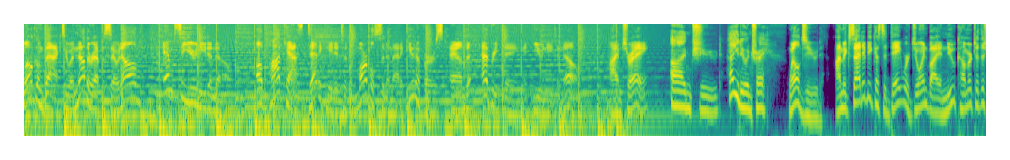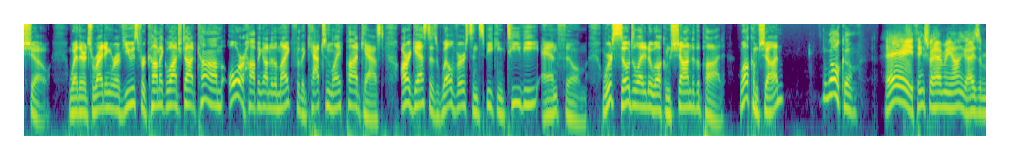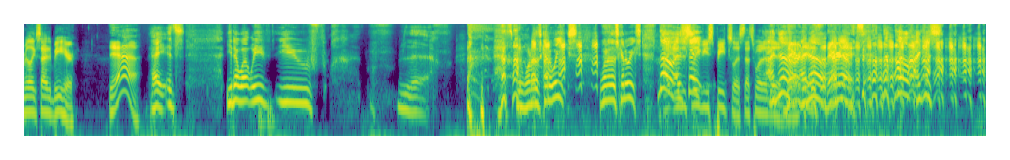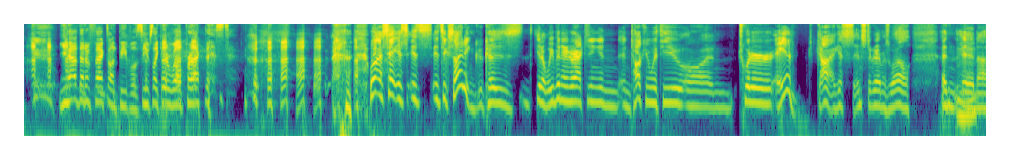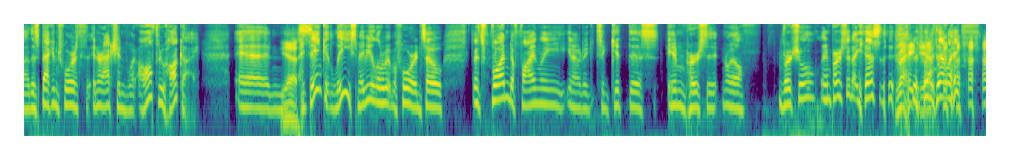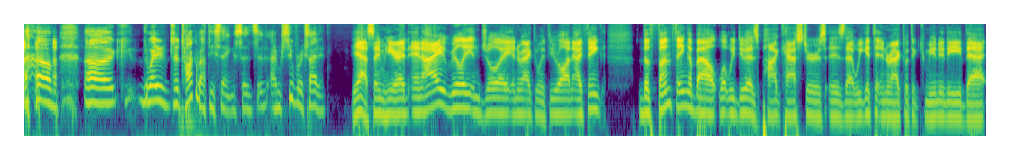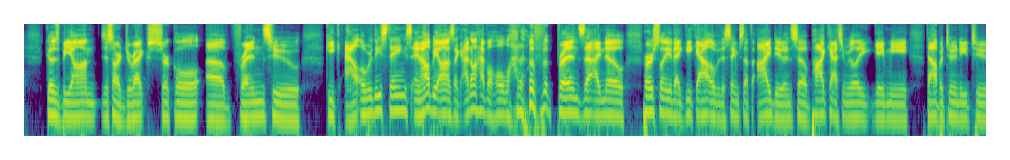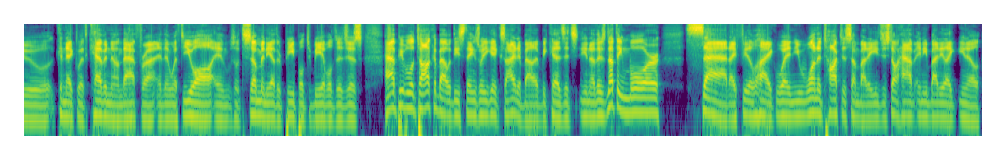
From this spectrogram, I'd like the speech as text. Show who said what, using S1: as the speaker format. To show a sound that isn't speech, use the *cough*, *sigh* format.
S1: Hello, and welcome back to another episode of MCU Need to Know, a podcast dedicated to the Marvel Cinematic Universe and everything you need to know. I'm Trey.
S2: I'm Jude. How you doing, Trey?
S1: Well, Jude, I'm excited because today we're joined by a newcomer to the show. Whether it's writing reviews for ComicWatch.com or hopping onto the mic for the Caption Life podcast, our guest is well versed in speaking TV and film. We're so delighted to welcome Sean to the pod. Welcome, Sean.
S2: Welcome.
S3: Hey, thanks for having me on, guys. I'm really excited to be here.
S1: Yeah.
S2: Hey, it's you know what we've you've. Bleh. it's been one of those kind of weeks. One of those kind of weeks. No,
S3: I, I just
S2: say,
S3: leave you speechless. That's what it is.
S2: I know.
S1: There it
S2: I
S1: is. There
S2: I know.
S1: is.
S2: no, I just *laughs*
S1: You have that effect on people. It seems like you're well practiced. *laughs*
S2: well, I say it's it's it's exciting because you know we've been interacting and, and talking with you on Twitter and God, I guess Instagram as well, and
S3: Mm-hmm.
S2: and uh, this back and forth interaction went all through Hawkeye, and
S3: Yes.
S2: I think at least maybe a little bit before, and so it's fun to finally you know to to get this in person. Well. Virtual in person, I guess. *laughs*
S3: Right,
S2: put
S3: yeah.
S2: it that way. *laughs* um, uh, the way to, to talk about these things. It's, I'm super excited.
S3: Yeah, same here. And, and I really enjoy interacting with you all. And I think the fun thing about what we do as podcasters is that we get to interact with a community that goes beyond just our direct circle of friends who geek out over these things. And I'll be honest, like I don't have a whole *laughs* lot of friends that I know personally that geek out over the same stuff I do. And so podcasting really gave me the opportunity to connect with Kevin on that front and then with you all and with so many other people to be able to just have people to talk about with these things when you get excited about it because it's, you know, there's nothing more sad, I feel like, when you want to talk to somebody, you just don't have anybody like, you know,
